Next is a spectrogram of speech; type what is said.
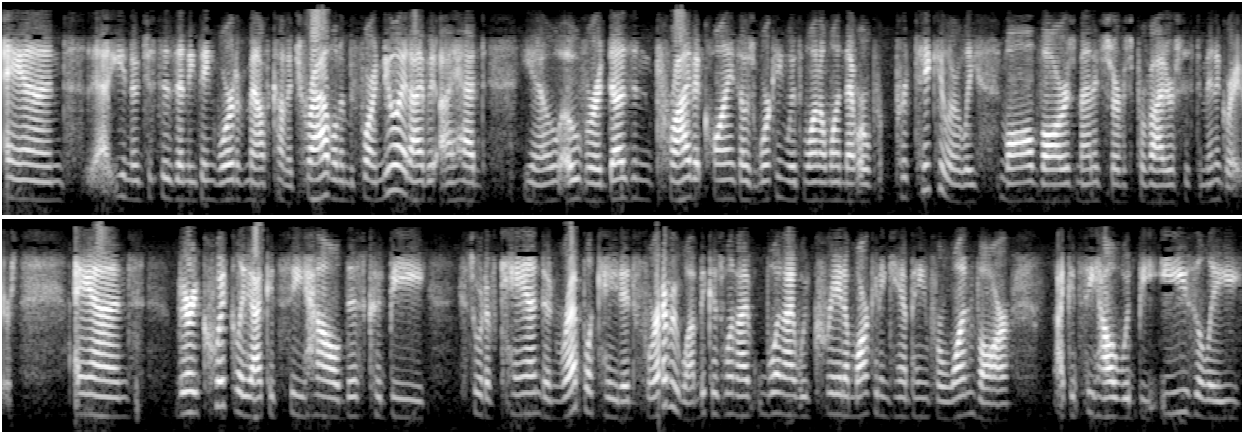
And, uh, you know, just as anything, word of mouth kind of traveled. And before I knew it, I, I had, you know, over a dozen private clients I was working with one-on-one that were particularly small VARs, managed service providers, system integrators. And very quickly I could see how this could be sort of canned and replicated for everyone because when I when I would create a marketing campaign for one VAR, I could see how it would be easily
